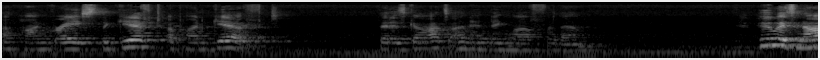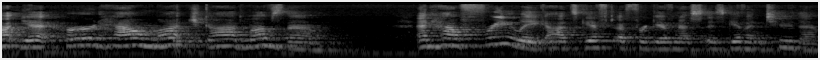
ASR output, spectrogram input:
upon grace, the gift upon gift that is God's unending love for them? Who has not yet heard how much God loves them and how freely God's gift of forgiveness is given to them?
